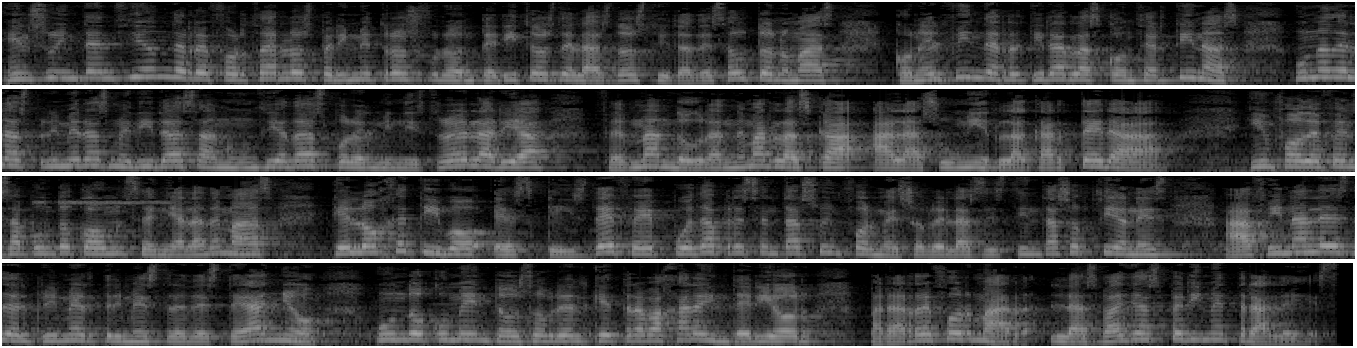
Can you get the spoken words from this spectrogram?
en su intención de reforzar los perímetros fronterizos de las dos ciudades autónomas con el fin de retirar las concertinas, una de las primeras medidas anunciadas por el ministro del área, Fernando Grande Marlasca, al asumir la cartera. Infodefensa.com señala además que el objetivo es que ISDEFE pueda presentar su informe sobre las distintas opciones a finales del primer trimestre de este año, un documento sobre el que trabajará Interior para reformar las vallas perimetrales.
